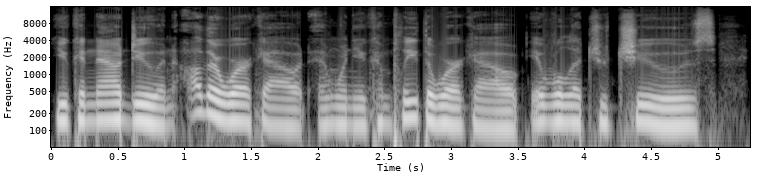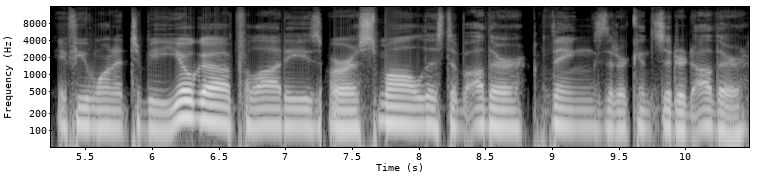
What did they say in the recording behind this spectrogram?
you can now do an other workout. And when you complete the workout, it will let you choose if you want it to be yoga, Pilates, or a small list of other things that are considered other.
